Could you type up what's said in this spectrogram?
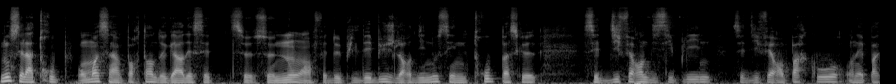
nous, c'est la troupe. Pour moi, c'est important de garder cette- ce, ce nom, en fait. Depuis le début, je leur dis, nous, c'est une troupe parce que c'est différentes disciplines, c'est différents parcours. On n'est pas,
